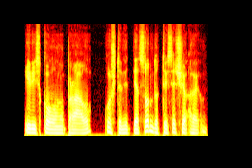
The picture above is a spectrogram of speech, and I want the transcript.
і військовому праву коштує від 500 до 1000 гривень.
